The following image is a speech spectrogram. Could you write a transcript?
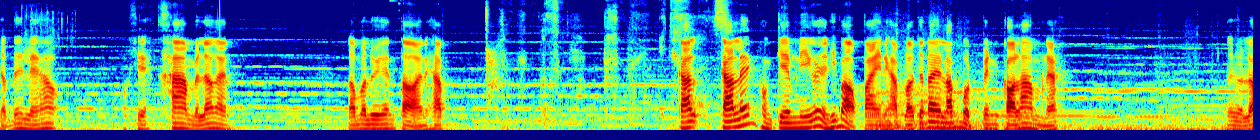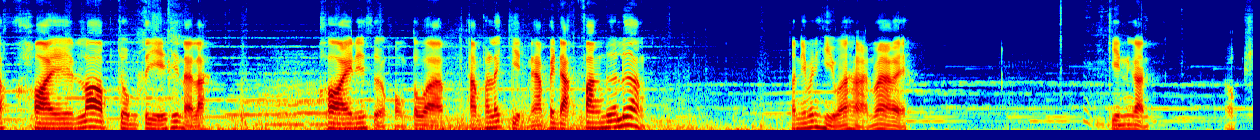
จับได้แล้ว โอเค ข้ามไปแล้วกัน เรามาลุยกันต่อนะครับ การการเล่นของเกมนี้ก็อย่างที่บอกไปนะครับ เราจะได้รับบทเป็นกอลัมน์นะเออ แล้วคอยรอบโจมตีที่ไหนล่ะ คอยในส่วนของตัวทำภารกิจนะครับ ไปดักฟังเนื้อเรื่อง ตอนนี้มันหิวอาหารมากเลย กินก่อน โอเค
